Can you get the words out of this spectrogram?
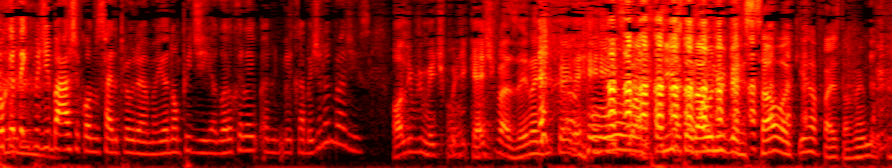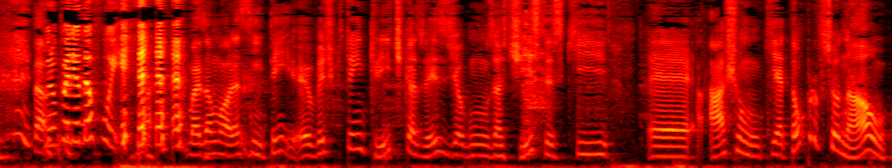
Porque tem que pedir baixa quando sai do programa. E eu não pedi. Agora que eu, eu acabei de lembrar disso. Ó, livremente podcast fazendo a diferença. um artista da Universal aqui, rapaz, tá vendo? Tá, Por um período eu fui. Mas, amor, assim, tem, eu vejo que tem crítica, às vezes, de alguns artistas que é, acham que é tão profissional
